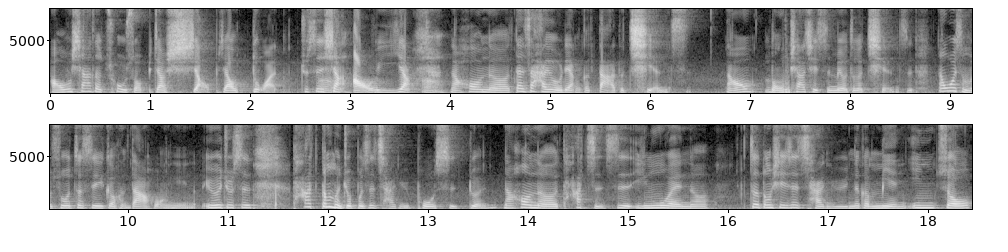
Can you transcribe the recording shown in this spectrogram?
螯虾的触手比较小，比较短，就是像螯一样。然后呢，但是还有两个大的钳子。然后龙虾其实没有这个钳子。那为什么说这是一个很大的谎言呢？因为就是它根本就不是产于波士顿，然后呢，它只是因为呢。这东西是产于那个缅因州，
